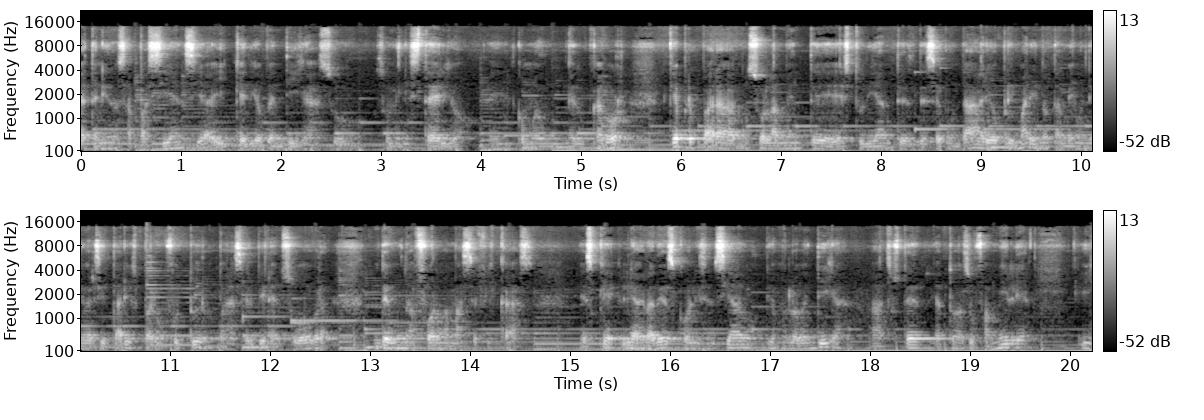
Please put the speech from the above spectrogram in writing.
ha tenido esa paciencia y que Dios bendiga su, su ministerio eh, como un educador que prepara no solamente estudiantes de secundario o sino también universitarios para un futuro, para servir en su obra de una forma más eficaz. Es que le agradezco, licenciado, Dios me lo bendiga a usted y a toda su familia y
